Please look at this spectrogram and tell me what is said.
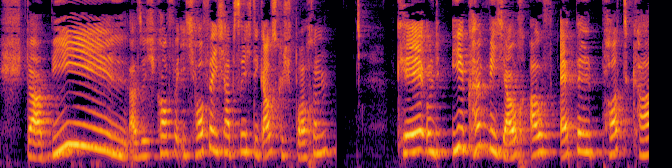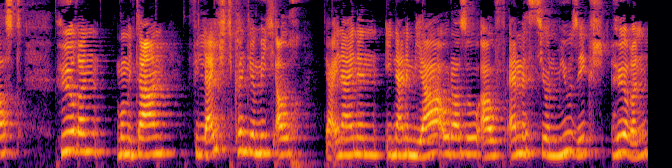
Stabil. Also ich hoffe, ich hoffe, ich habe es richtig ausgesprochen. Okay, und ihr könnt mich auch auf Apple Podcast hören. Momentan, vielleicht könnt ihr mich auch ja, in, einen, in einem Jahr oder so auf Amazon Music hören.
